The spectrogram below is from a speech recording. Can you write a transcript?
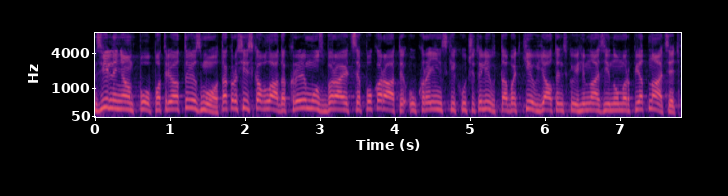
Звільненням по патріотизму так російська влада Криму збирається покарати українських учителів та батьків Ялтинської гімназії номер 15.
